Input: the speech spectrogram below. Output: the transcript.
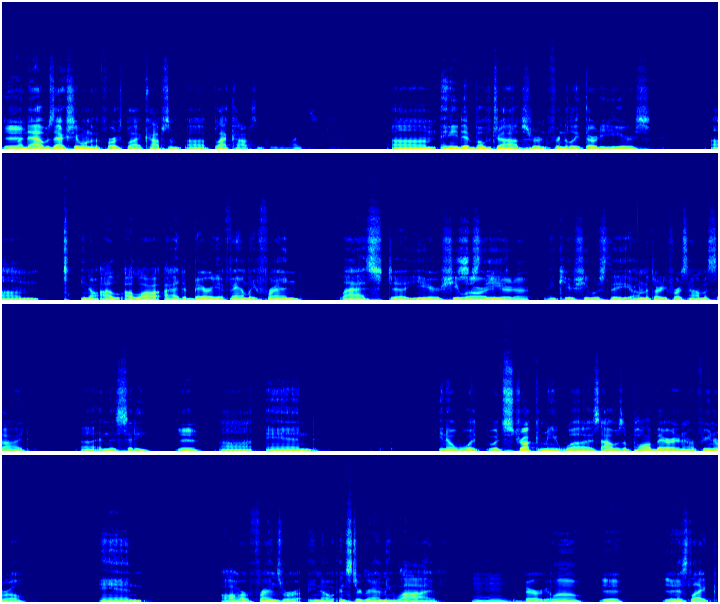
yeah. My dad was actually one of the first black cops in uh, black cops in Cleveland Heights, um, and he did both jobs for for nearly thirty years. Um, you know, I I, I had to bury a family friend last uh, year. She was Sorry the thank you. She was the 131st homicide uh, in this city, Yeah. uh, and you know what what struck me was I was a pallbearer in her funeral, and all her friends were you know Instagramming live Mhm. the burial, Wow. Yeah. Yeah. and it's like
